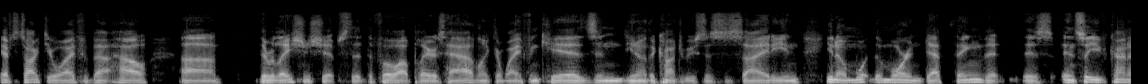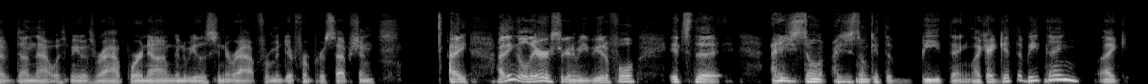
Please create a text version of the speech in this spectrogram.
have to talk to your wife about how uh, the relationships that the football players have, like their wife and kids, and you know the contribution to society, and you know more, the more in depth thing that is. And so you've kind of done that with me with rap, where now I'm going to be listening to rap from a different perception. I I think the lyrics are going to be beautiful. It's the I just don't I just don't get the beat thing. Like I get the beat thing, like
